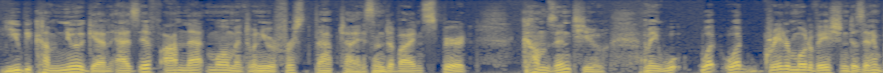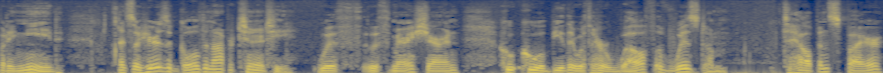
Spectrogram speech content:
you become new again, as if on that moment when you were first baptized, and the divine Spirit comes into you. I mean, what what greater motivation does anybody need? And so here's a golden opportunity with with Mary Sharon, who who will be there with her wealth of wisdom to help inspire,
